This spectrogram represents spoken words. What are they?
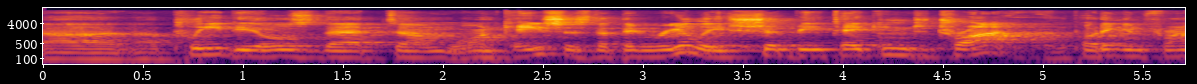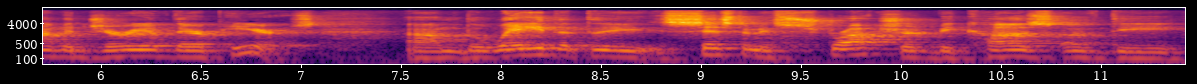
uh, uh, plea deals that um, on cases that they really should be taking to trial and putting in front of a jury of their peers. Um, the way that the system is structured because of the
